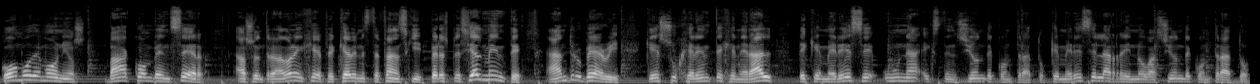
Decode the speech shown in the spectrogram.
¿Cómo demonios va a convencer a su entrenador en jefe, Kevin Stefanski, pero especialmente a Andrew Barry, que es su gerente general, de que merece una extensión de contrato, que merece la renovación de contrato?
